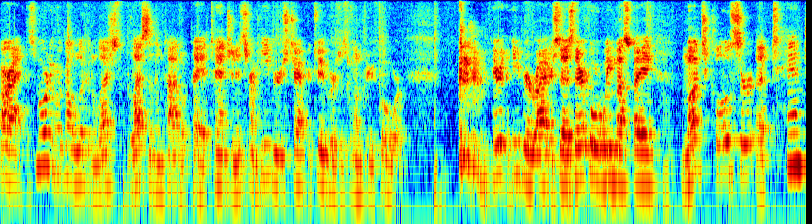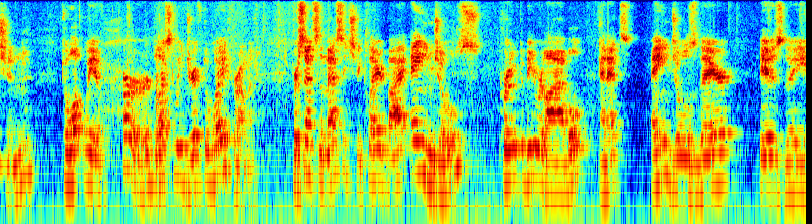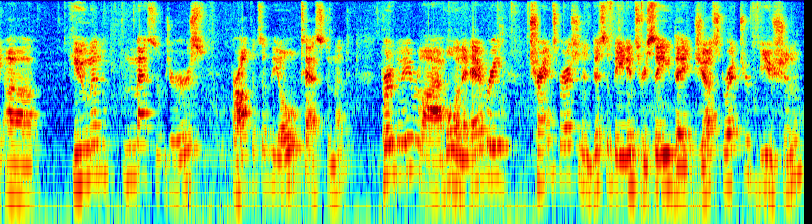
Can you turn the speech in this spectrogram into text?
All right, this morning we're going to look at a les- lesson entitled Pay Attention. It's from Hebrews chapter 2, verses 1 through 4. Here the Hebrew writer says, Therefore we must pay much closer attention to what we have heard, lest we drift away from it. For since the message declared by angels proved to be reliable, and that's angels there is the uh, human messengers, prophets of the Old Testament, proved to be reliable, and every transgression and disobedience received a just retribution.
